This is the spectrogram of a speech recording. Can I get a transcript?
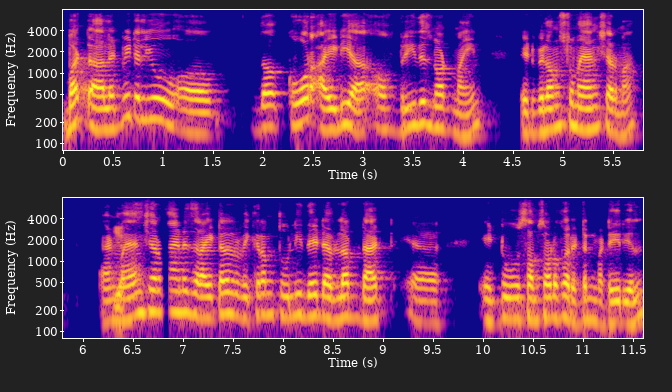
but uh, let me tell you, uh, the core idea of Breathe is not mine. It belongs to Mayank Sharma. And Yes. Mayank Sharma and his writer Vikram Tuli, they developed that uh, into some sort of a written material.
